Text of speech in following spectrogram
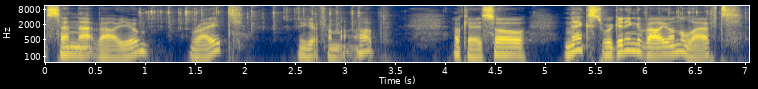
send that value right, we get from up. Okay, so next we're getting a value on the left,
